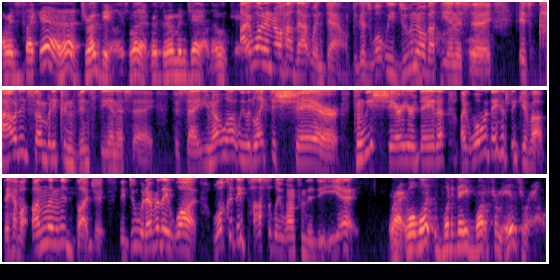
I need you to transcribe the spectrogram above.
I was just like, yeah, uh, drug dealers, whatever, throw them in jail, no one cares. I want to know how that went down because what we do know about the NSA is how did somebody convince the NSA to say, you know what, we would like to share. Can we share your data? Like, what would they have to give up? They have an unlimited budget. They do whatever they want. What could they possibly want from the DEA? Right. Well, what what do they want from Israel?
